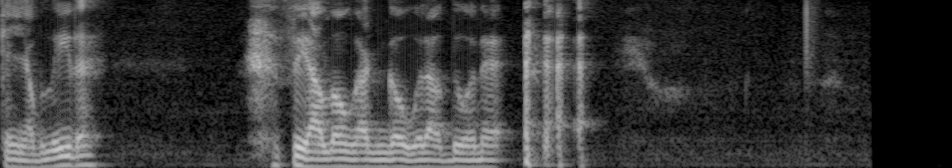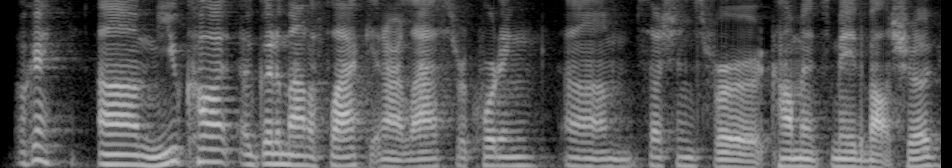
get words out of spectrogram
Can y'all believe that? See how long I can go without doing that. okay. Um, you caught a good amount of flack in our last recording um, sessions for comments made about Suge.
